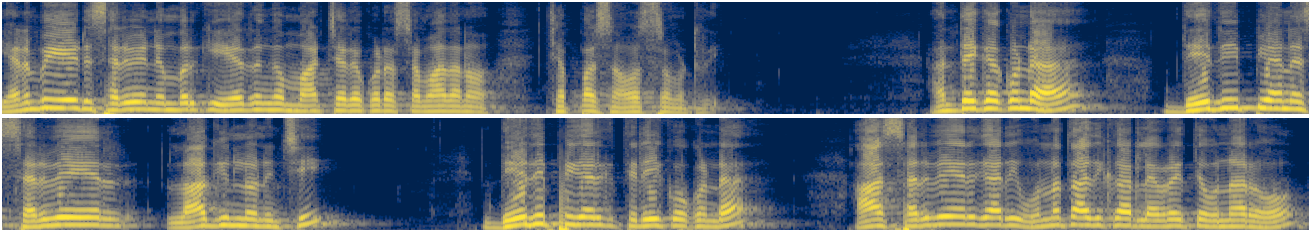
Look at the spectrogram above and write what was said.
ఎనభై ఏడు సర్వే నెంబర్కి ఏ విధంగా మార్చారో కూడా సమాధానం చెప్పాల్సిన అవసరం ఉంటుంది. అంతేకాకుండా దేదీపి అనే సర్వేయర్ లాగిన్లో నుంచి దేదీపి గారికి తెలియకోకుండా ఆ సర్వేయర్ గారి ఉన్నతాధికారులు ఎవరైతే ఉన్నారో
